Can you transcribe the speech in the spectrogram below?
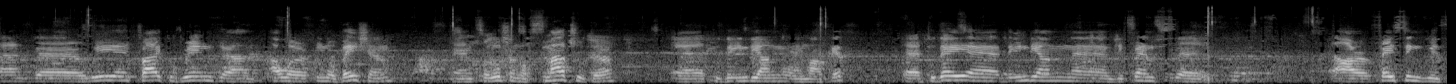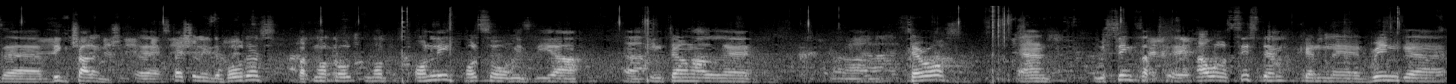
and we try to bring our innovation and solution of smart shooter to the Indian market. Uh, today, uh, the Indian uh, defense are facing with a big challenge, especially in the borders, but not all, not only, also with the internal um. And we think that uh, our system can uh, bring uh,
